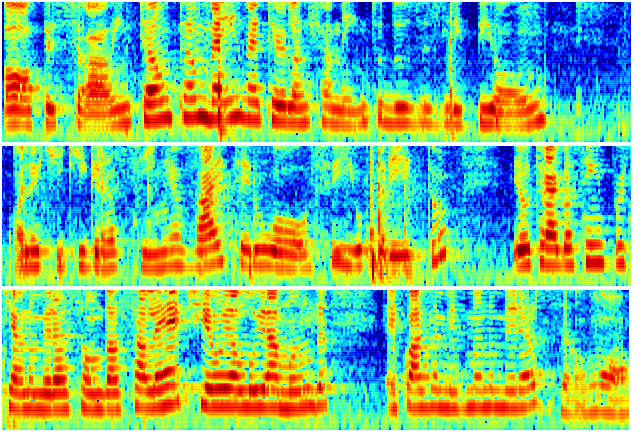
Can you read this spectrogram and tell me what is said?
Ó, pessoal, então também vai ter lançamento dos Sleep On. Olha aqui que gracinha. Vai ter o off e o preto. Eu trago assim porque a numeração da Salete, eu e a Lu e a Amanda é quase a mesma numeração, ó.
